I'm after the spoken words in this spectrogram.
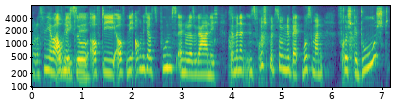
Oh, das finde ich aber Auch, auch, nicht so eklig. auf die, auf, nee, auch nicht aufs Fußende oder so gar nicht. Wenn man dann ins frisch bezogene Bett muss man frisch geduscht,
